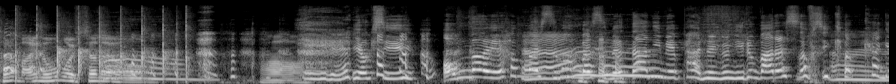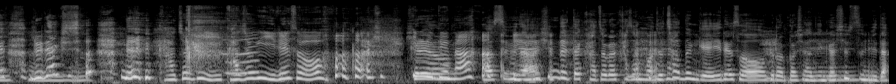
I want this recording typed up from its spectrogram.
저랑 많이 너무 멋있잖아요. 아. 아. 역시 엄마의 한 말씀 한 말씀에 따님의 반응은 이루 말할 수 없이 격하게 리액션. 네. 가족이 가족이 이래서 힘이 그래요. 되나? 맞습니다. 예. 힘들 때 가족을 가장 먼저 찾는 게 이래서 그런 것이 아닌가 네. 싶습니다.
